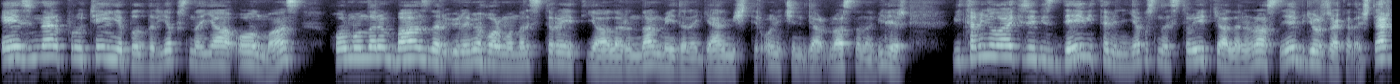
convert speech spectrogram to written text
Enzimler protein yapılıdır. Yapısında yağ olmaz. Hormonların bazıları üreme hormonları steroid yağlarından meydana gelmiştir. Onun için rastlanabilir. Vitamin olarak ise biz D vitaminin yapısında steroid yağlarını rastlayabiliyoruz arkadaşlar.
